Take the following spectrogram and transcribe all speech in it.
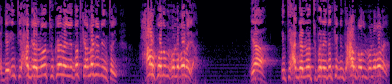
haddee intii xaggaa loo tukanayay dadka anagii dhintay xaalkooda muxuu noqonaya ya intii xaggaa loo tukanaya dadka dhintay xaalkooda muxuu noqonaya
